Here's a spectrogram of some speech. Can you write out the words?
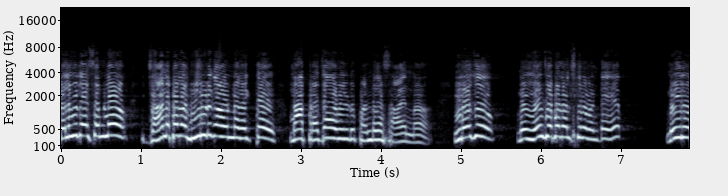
తెలుగుదేశంలో జానపద వీరుడుగా ఉన్న వ్యక్తే మా ప్రజావీరుడు పండుగ సాయన్న. ఈరోజు మేము ఏం చెప్పదలుచుకున్నామంటే మీరు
